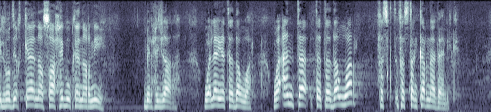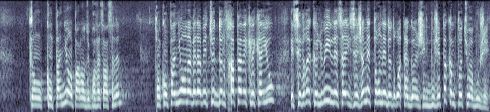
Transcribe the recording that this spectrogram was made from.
Ils vont dire Ton compagnon en parlant du prophète sallam ton compagnon, on avait l'habitude de le frapper avec les cailloux, et c'est vrai que lui, il ne s'est jamais tourné de droite à gauche, il ne bougeait pas comme toi tu as bougé.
